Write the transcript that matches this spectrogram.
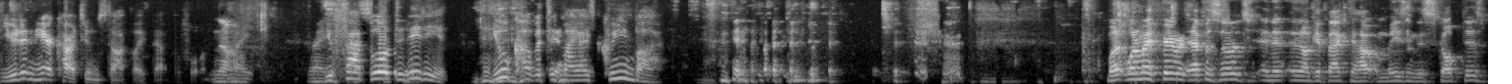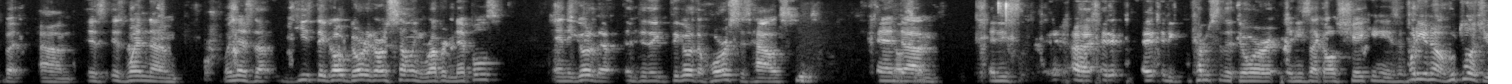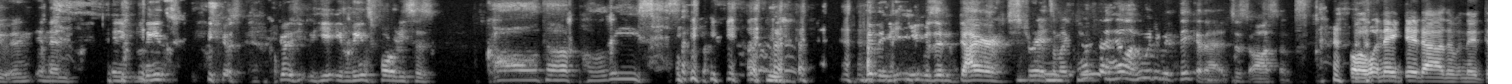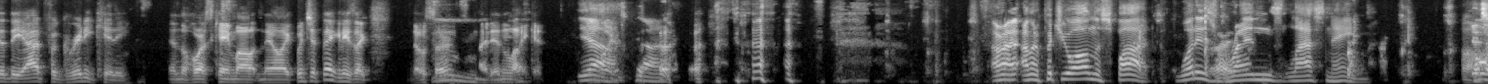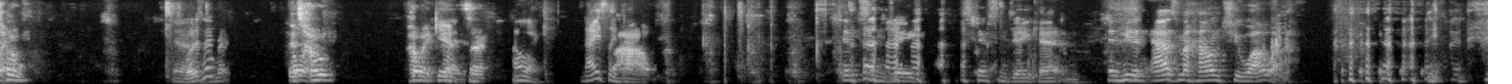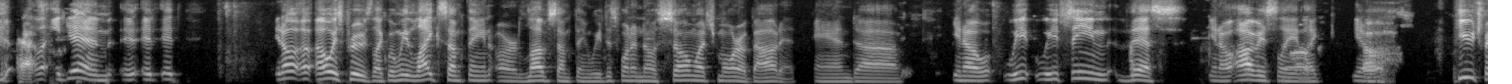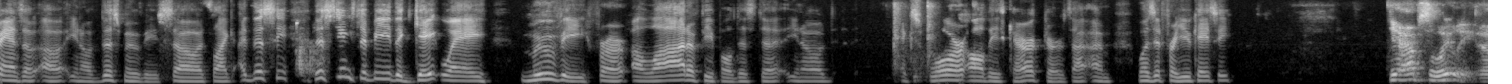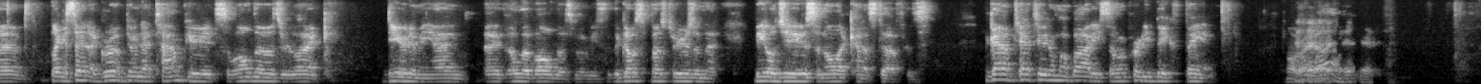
You didn't hear cartoons talk like that before. No. Right. Right. You fat bloated idiot! You coveted my ice cream bar. One, one of my favorite episodes, and then, and I'll get back to how amazing this sculpt is, but um, is is when um, when there's the he's they go door to door selling rubber nipples, and they go to the they, they go to the horse's house, and Awesome. um, and he's uh, and, and he comes to the door and he's like all shaking. And he's like, "What do you know? Who told you?" And and then and he leans he goes, he, he, he leans forward. He says, "Call the police." he, he was in dire straits. I'm like, what the hell? Who would even think of that? It's just awesome. Well, when they did uh, the, when they did the ad for Gritty Kitty, and the horse came out, and they're like, "What'd you think?" And he's like, "No, sir, Mm. I didn't like it." Yeah. yeah. all right, I'm going to put you all on the spot. What is All right. Ren's last name? Oh, It's Hope. Yeah. What is it? It's Hoek. Hope. Hoek, yeah, sorry. Hoek. Nicely done. wow. Stimpson J. Stimpson J. Cat, and, and he's an asthma hound Chihuahua. Again, it, it, it it always proves like when we like something or love something, we just want to know so much more about it. And uh, you know, we we've seen this. You know, obviously, like you know, oh. huge fans of uh, you know this movie. So it's like this this seems to be the gateway movie for a lot of people, just to you know explore all these characters. I, um, was it for you, Casey? Yeah, absolutely. Uh, like I said, I grew up during that time period, so all those are like dear to me. I I, I love all those movies, the Ghostbusters and the Beetlejuice and all that kind of stuff. Is I got them tattooed on my body, so I'm a pretty big fan. All right right.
